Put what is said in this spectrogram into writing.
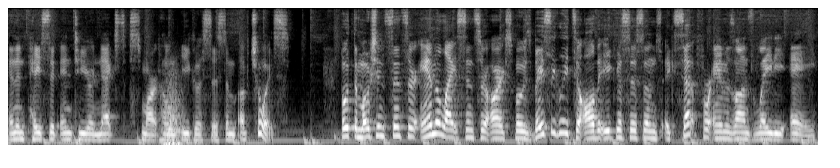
and then paste it into your next smart home ecosystem of choice. Both the motion sensor and the light sensor are exposed basically to all the ecosystems except for Amazon's Lady A.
